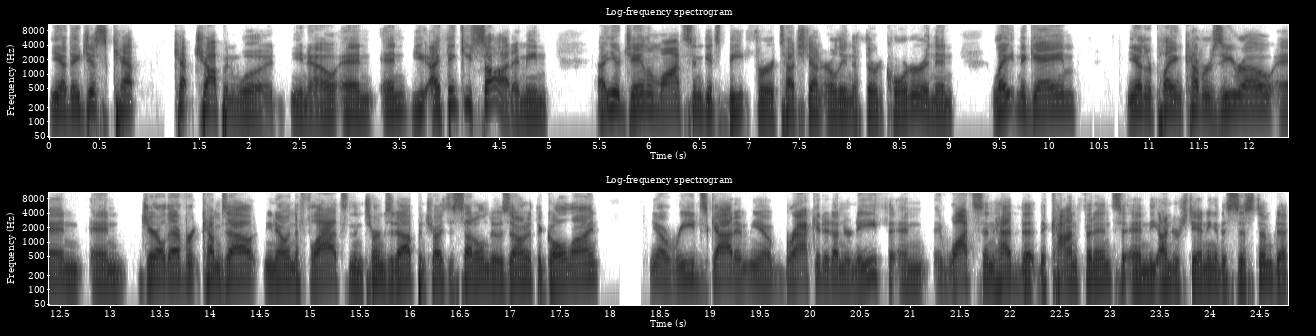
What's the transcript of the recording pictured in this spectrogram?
You know, they just kept kept chopping wood. You know, and and you, I think you saw it. I mean, uh, you know, Jaylen Watson gets beat for a touchdown early in the third quarter, and then late in the game, you know, they're playing cover zero, and and Gerald Everett comes out, you know, in the flats, and then turns it up and tries to settle into his zone at the goal line. You know, Reid's got him, you know, bracketed underneath, and Watson had the the confidence and the understanding of the system to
